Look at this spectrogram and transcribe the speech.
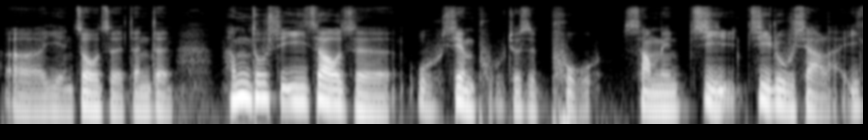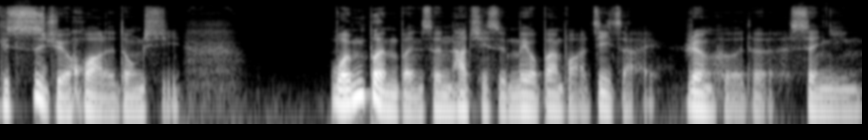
呃演奏者等等，他们都是依照着五线谱，就是谱上面记记录下来一个视觉化的东西。文本本身它其实没有办法记载任何的声音，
